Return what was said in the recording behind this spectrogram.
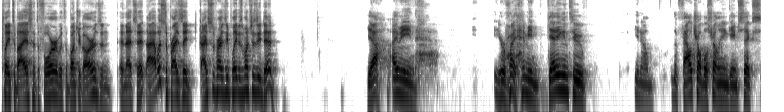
play Tobias at the four with a bunch of guards and and that's it? I was surprised they I was surprised he played as much as he did. Yeah, I mean you're right. I mean, getting into you know the foul trouble certainly in game six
